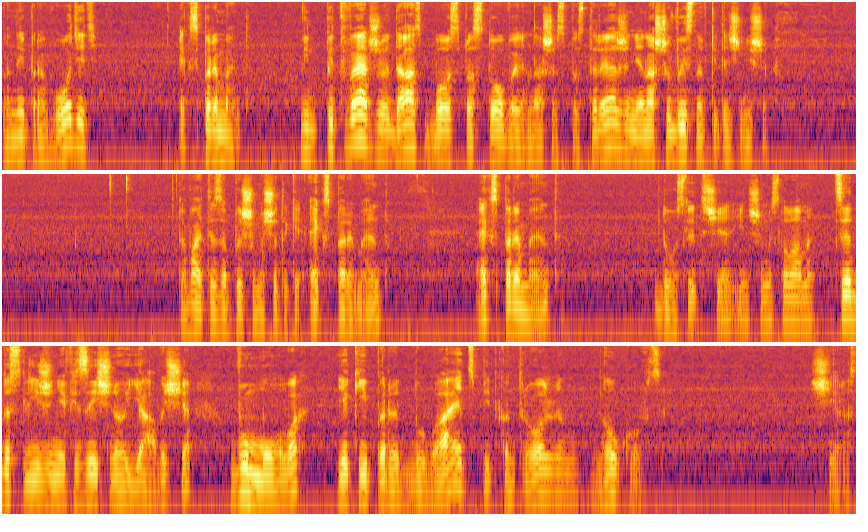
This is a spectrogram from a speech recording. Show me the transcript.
Вони проводять експеримент. Він підтверджує да, або спростовує наше спостереження, наші висновки точніше. Давайте запишемо, що таке експеримент. Експеримент, дослід ще іншими словами, це дослідження фізичного явища в умовах, які перебувають під контролем науковця. Ще раз.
